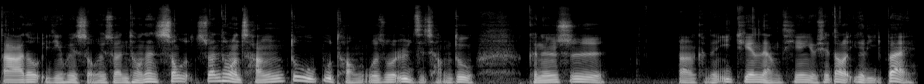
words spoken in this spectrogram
大家都一定会手会酸痛。但手酸痛的长度不同，或者说日子长度，可能是呃，可能一天两天，有些到了一个礼拜。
